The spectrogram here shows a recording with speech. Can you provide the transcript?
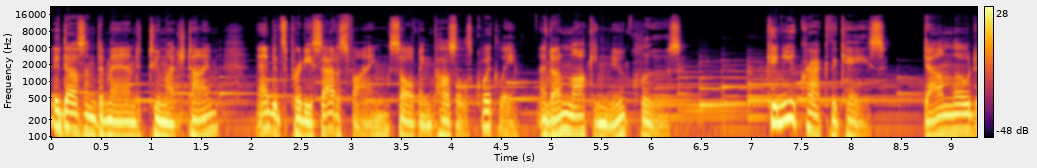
It doesn't demand too much time, and it's pretty satisfying solving puzzles quickly and unlocking new clues. Can you crack the case? Download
